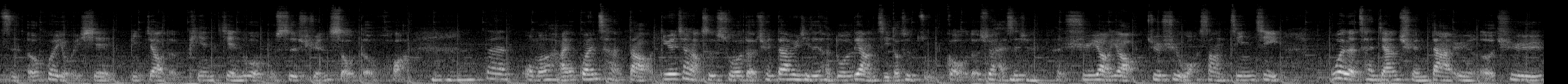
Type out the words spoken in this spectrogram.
字，而会有一些比较的偏见。如果不是选手的话，但我们还观察到，因为像老师说的，全大运其实很多量级都是足够的，所以还是很需要要继续往上经济。为了参加全大运而去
